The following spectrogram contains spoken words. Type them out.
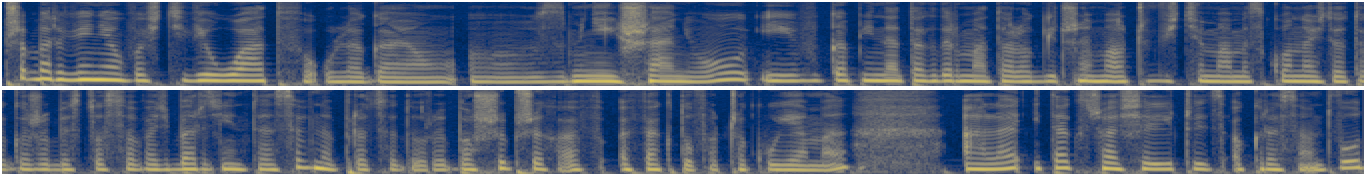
przebarwienia właściwie łatwo ulegają y, zmniejszeniu i w gabinetach dermatologicznych my oczywiście mamy skłonność do tego, żeby stosować bardziej intensywne procedury, bo szybszych efektów oczekujemy ale i tak trzeba się liczyć z okresem dwu,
